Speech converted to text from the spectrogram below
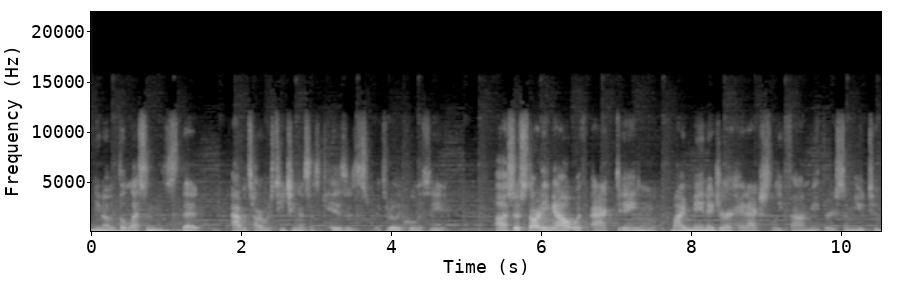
you know, the lessons that Avatar was teaching us as kids, is it's really cool to see. Uh, so starting out with acting, my manager had actually found me through some YouTube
